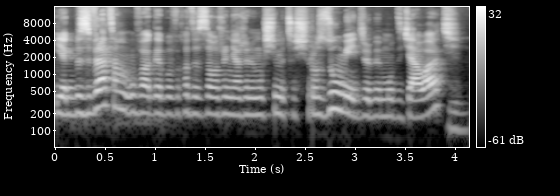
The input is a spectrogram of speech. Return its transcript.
I jakby zwracam uwagę, bo wychodzę z założenia, że my musimy coś rozumieć, żeby móc działać. Hmm.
